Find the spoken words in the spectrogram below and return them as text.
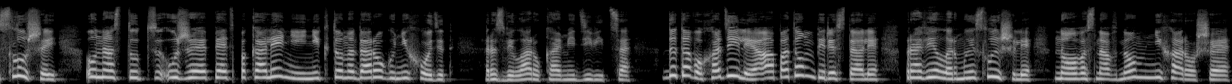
«Слушай, у нас тут уже пять поколений, никто на дорогу не ходит», — развела руками девица. До того ходили, а потом перестали. Про Веллар мы слышали, но в основном нехорошее.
